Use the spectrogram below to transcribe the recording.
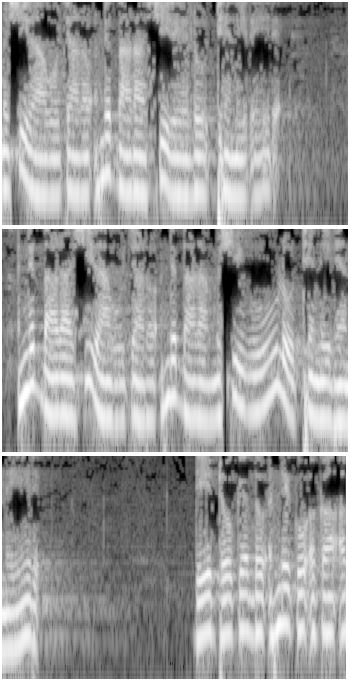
မရှိတာကိုကြတော့အနှစ်သာရရှိတယ်လို့ထင်နေတယ်တဲ့ အနှစ်သာရရှိတာကိုကြတော့အနှစ်သာရမရှိဘူးလို့ထင်နေပြန်တယ်တဲ့ဒီထိုကဲ့သို့အနှစ်ကိုအကာအ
